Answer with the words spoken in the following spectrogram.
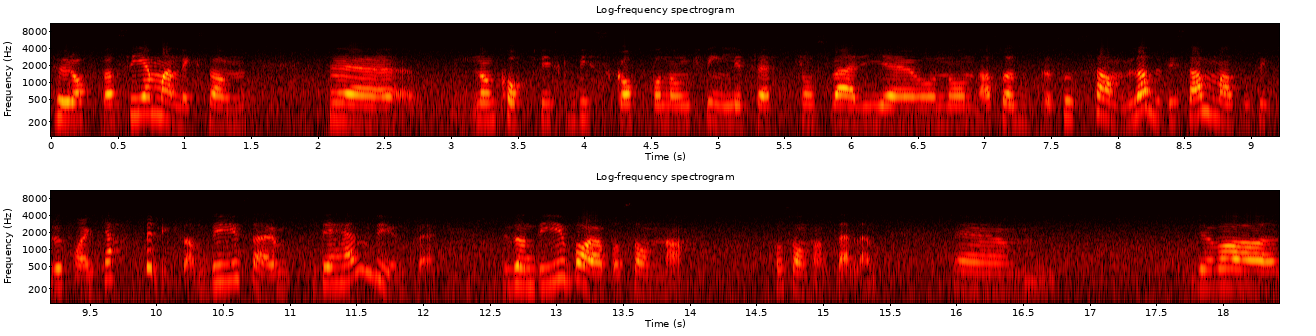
hur ofta ser man liksom eh, någon koptisk biskop och någon kvinnlig präst från Sverige och någon, alltså, alltså samlade tillsammans och sitter och tar en kaffe liksom. Det är ju så här, det händer ju inte. Utan det är ju bara på sådana på såna ställen. Ehm, det var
